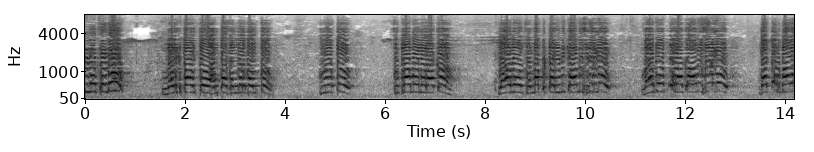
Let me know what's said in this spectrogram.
ವಿಧಾನಸೌಧ ನಡುಕ್ತಾ ಇತ್ತು, ಅಂತ ಸಂದರ್ಭ ಇತ್ತು. ಇವತ್ತು ಸಿದ್ದರಾಮಯ್ಯನವ್ರು ಹಾಕೋ ಯಾವುದೇ ಒಂದು ಸಣ್ಣ ಪುಟ್ಟ ಇದಕ್ಕೆ ಆಮಿಷಗಳಿಗೆ ಮಾದೇವಪ್ಪನವ್ರು ಹಾಕೋ ಆಮಿಷಗಳಿಗೆ ಡಾಕ್ಟರ್ ಬಾಬಾ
